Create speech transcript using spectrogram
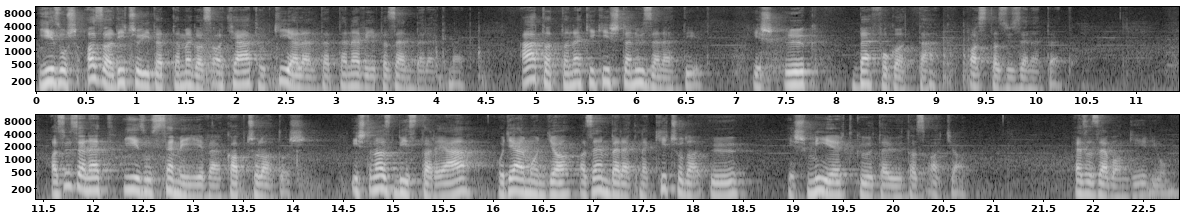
Jézus azzal dicsőítette meg az atyát, hogy kijelentette nevét az embereknek. Átadta nekik Isten üzenetét, és ők befogadták azt az üzenetet. Az üzenet Jézus személyével kapcsolatos. Isten azt bízta rá, hogy elmondja az embereknek kicsoda ő, és miért küldte őt az Atya. Ez az evangélium,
